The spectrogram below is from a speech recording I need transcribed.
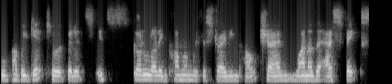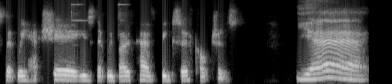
we'll probably get to it, but it's it's got a lot in common with Australian culture. And one of the aspects that we ha- share is that we both have big surf cultures. Yeah,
